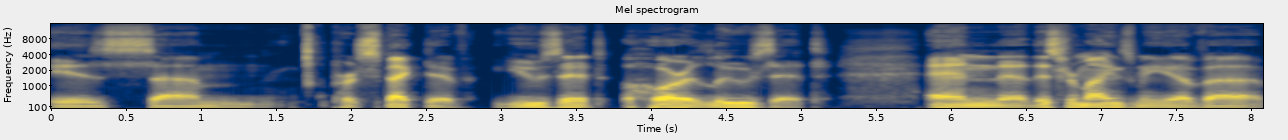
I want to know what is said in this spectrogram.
is um, perspective use it or lose it. And uh, this reminds me of uh,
